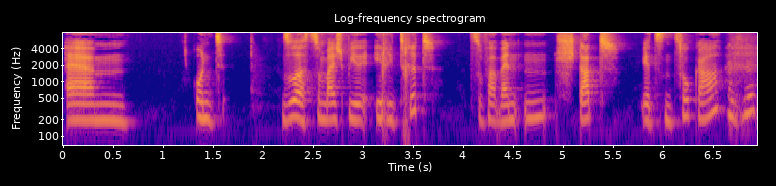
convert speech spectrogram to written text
Ähm, und so dass zum Beispiel Erythrit zu verwenden statt jetzt ein Zucker. Mhm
